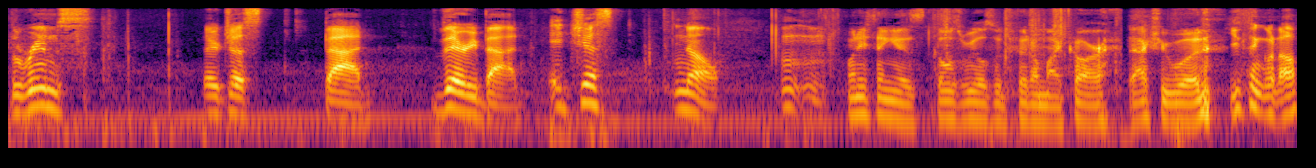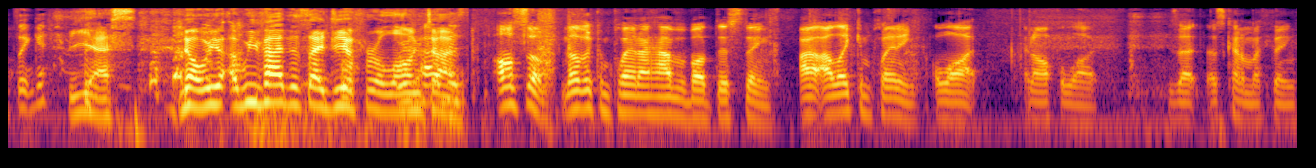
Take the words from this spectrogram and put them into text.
The rims, they're just bad. Very bad. It just, no. Mm-mm. Funny thing is, those wheels would fit on my car. They actually would. You think what I'm thinking? Yes. No, we, we've had this idea for a long time. this- Also, another complaint I have about this thing. I, I like complaining a lot, an awful lot. Is that that's kind of my thing?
